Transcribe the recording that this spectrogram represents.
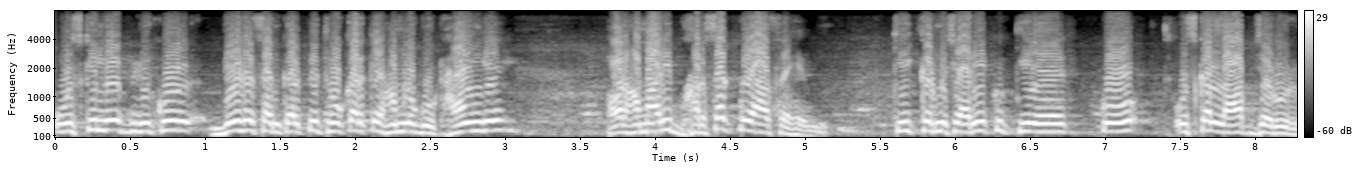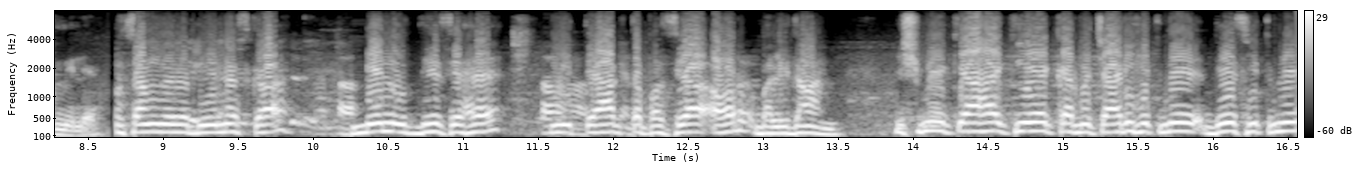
उसके लिए बिल्कुल दृढ़ संकल्पित होकर के हम लोग उठाएँगे। और हमारी भरसक प्रयास रहेगी। कि कर्मचारी को, को उसका लाभ ज़रूर मिले। संघ बीएनएस का मेन उद्देश्य है कि त्याग तपस्या और बलिदान। इसमें क्या है कि ये कर्मचारी हित में देश हित में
